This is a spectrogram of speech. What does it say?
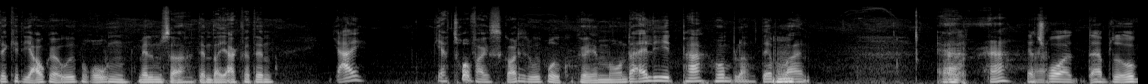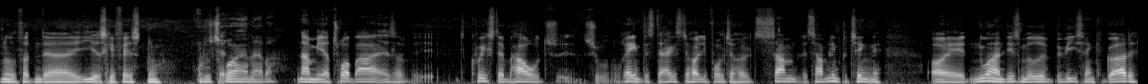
det kan de afgøre ude på ruten mellem sig, dem der jagter den. Jeg, jeg tror faktisk godt, at et udbrud kunne køre hjem i morgen. Der er lige et par humpler der på Mm. vejen. Ja. ja. Jeg Ja. tror, at der er blevet åbnet for den der irske fest nu. Og du tror, han er der? Nej, men jeg tror bare, altså, Quickstep har jo t- suverænt det stærkeste hold i forhold til at holde sam- samling på tingene. Og øh, nu har han ligesom ude at bevise, at han kan gøre det.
